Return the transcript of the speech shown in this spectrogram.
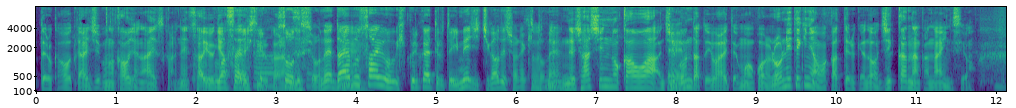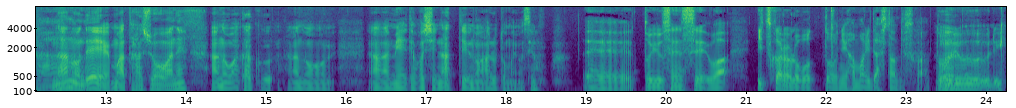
てる顔ってあれ自分の顔じゃないですからね。左右逆転してるから、ねそうですよね。だいぶ左右ひっくり返ってるとイメージ違うでしょうね、きっとね。で写真の顔は自分だと言われても、これ論理的には分かってるけど実感なんかないんですよ。なのでまあ多少はねあの若くあのあ見えてほしいなっていうのはあると思いますよ。えーという先生はいつからロボットにはまり出したんですか？どういう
